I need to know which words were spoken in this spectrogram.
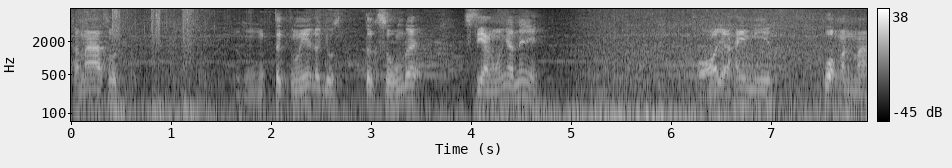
ข้างหน้าสุดตึกตรงนี้เราอยู่ตึกสูงด้วย เสียงเหมือนกันนี่ ขออย่าให้มีพวกมันมา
